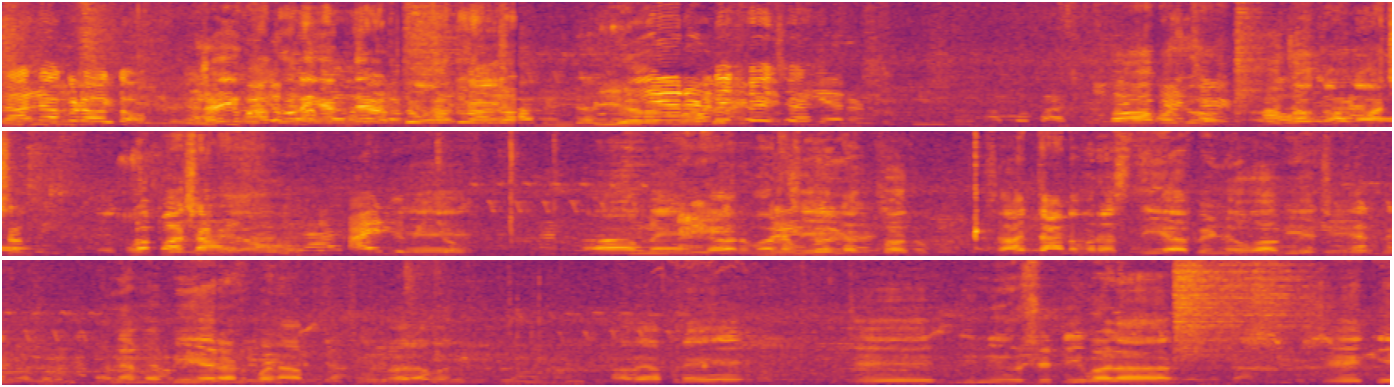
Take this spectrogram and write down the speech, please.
નાનકડો હતો. કઈ વાંધો નહીં એમને અડધો ખાધો કોને જોઈ હા બાજુ પાછળ. પાછળ. આઈ રહ્યો બીજો. અમે દર વર્ષે લગભગ સાત આઠ વર્ષથી આ ભીંડો વાવીએ છીએ અને અમે બિયારણ પણ આપીએ છીએ બરાબર? હવે આપણે જે યુનિવર્સિટીવાળા જે કે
